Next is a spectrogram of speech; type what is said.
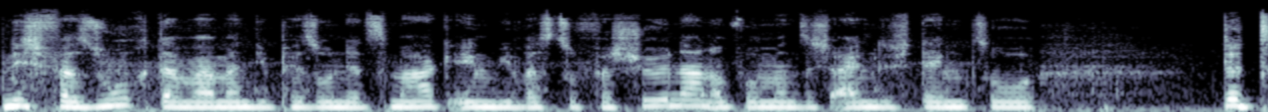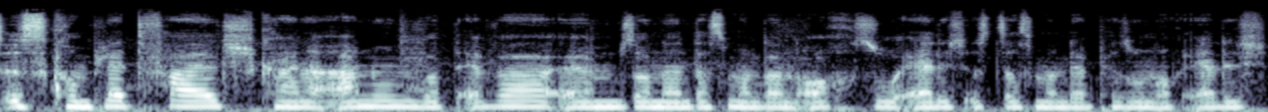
Nicht versucht, dann weil man die Person jetzt mag, irgendwie was zu verschönern, obwohl man sich eigentlich denkt, so, das ist komplett falsch, keine Ahnung, whatever, ähm, sondern dass man dann auch so ehrlich ist, dass man der Person auch ehrlich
